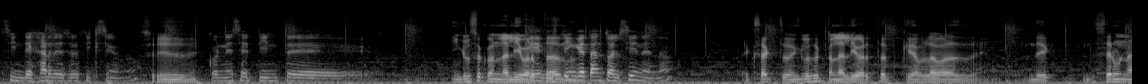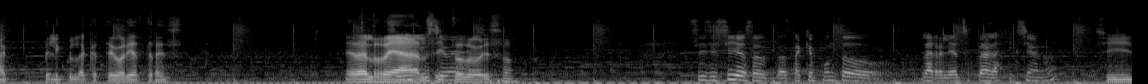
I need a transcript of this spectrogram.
sin dejar de ser ficción, ¿no? Sí, Con ese tinte... Incluso con la libertad. Que distingue tanto al cine, ¿no? Exacto, incluso con la libertad que hablabas de, de, ser una película categoría 3. Era el real y todo eso. Sí, sí, sí, o sea, hasta qué punto la realidad supera la ficción, ¿no? Sí.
